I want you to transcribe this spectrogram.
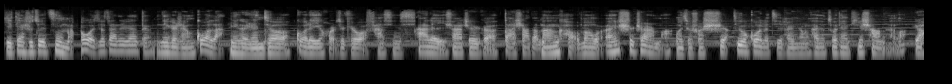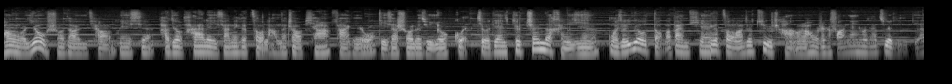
离电视最近嘛，我就在那边。等那个人过来，那个人就过了一会儿就给我发信息，拍了一下这个大厦的门口，问我，哎，是这儿吗？我就说是。又过了几分钟，他就坐电梯上来了，然后我又收到一条微信，他就拍了一下那个走廊的照片发给我，底下说了句有鬼。酒店就真的很阴，我就又等了半天，那个走廊就巨长，然后我这个房间又在最里边，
